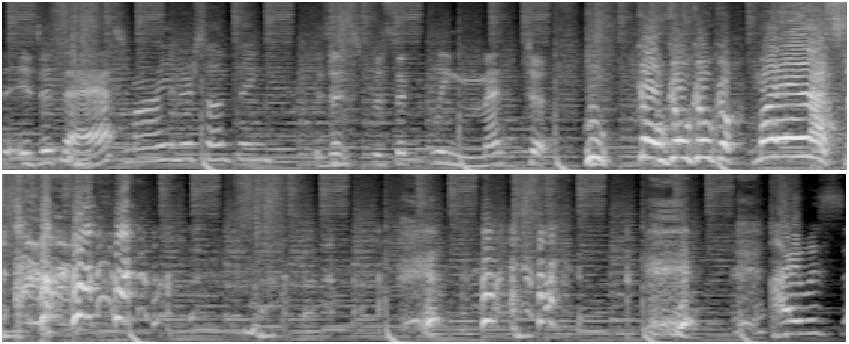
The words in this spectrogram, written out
is it the ass mine or something? Is it specifically meant to, Ooh, go, go, go, go, my ass! I was so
